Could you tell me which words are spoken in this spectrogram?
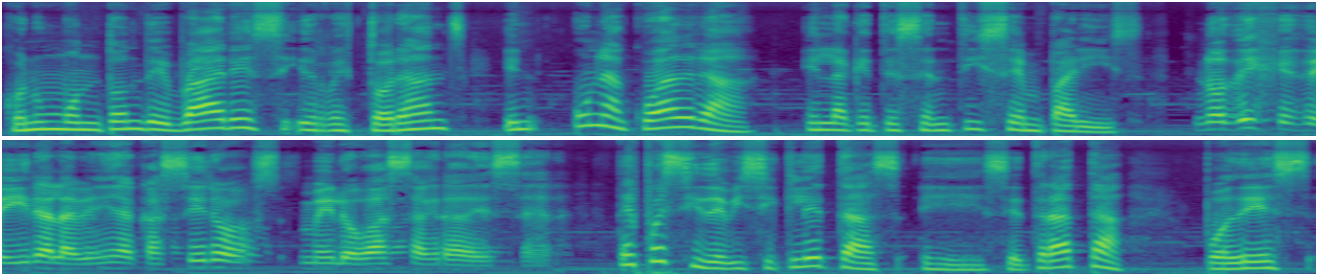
con un montón de bares y restaurantes en una cuadra en la que te sentís en París. No dejes de ir a la Avenida Caseros, me lo vas a agradecer. Después, si de bicicletas eh, se trata, podés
